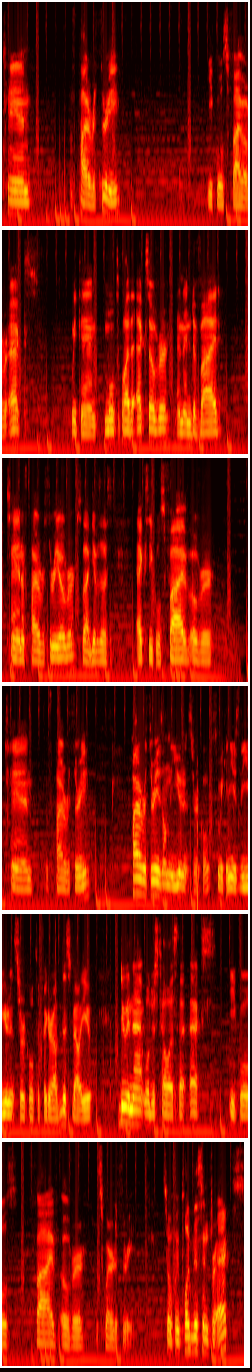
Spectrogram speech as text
tan of pi over 3 equals 5 over x. We can multiply the x over and then divide tan of pi over 3 over. So that gives us x equals 5 over tan of pi over 3. Pi over 3 is on the unit circle, so we can use the unit circle to figure out this value. Doing that will just tell us that x equals 5 over the square root of 3. So if we plug this in for x,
